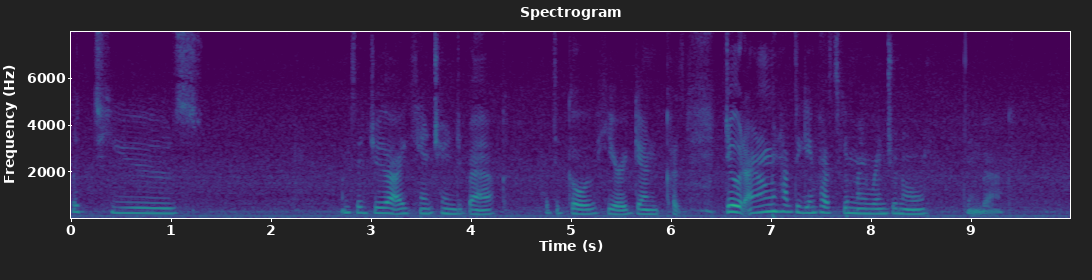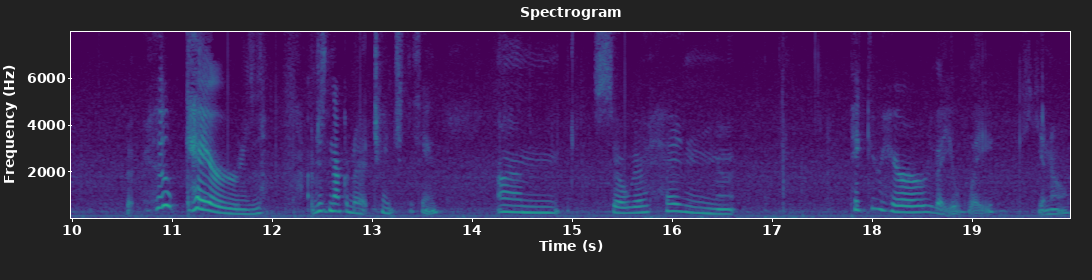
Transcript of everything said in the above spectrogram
I like to use. Once I do that, I can't change it back. I have to go over here again because, dude, I don't even have the game pass to get my original thing back. But who cares? I'm just not gonna change the thing. Um, so go ahead and pick your hair that you like. You know,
